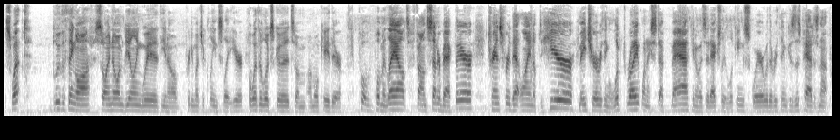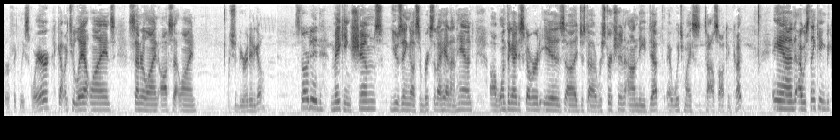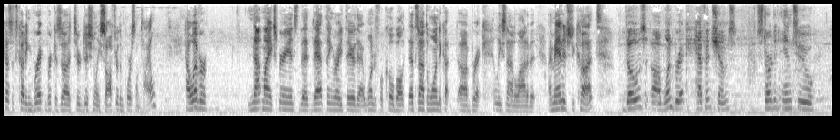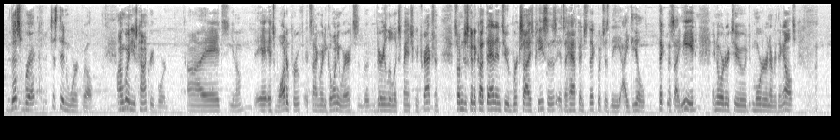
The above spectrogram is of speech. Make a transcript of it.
Swept, blew the thing off, so I know I'm dealing with, you know, pretty much a clean slate here. The weather looks good, so I'm, I'm okay there. Pulled, pulled my layouts, found center back there, transferred that line up to here, made sure everything looked right when I stepped back, you know, is it actually looking square with everything, because this pad is not perfectly square. Got my two layout lines, center line, offset line, should be ready to go started making shims using uh, some bricks that I had on hand. Uh, one thing I discovered is uh, just a restriction on the depth at which my tile saw can cut. And I was thinking because it's cutting brick, brick is uh, traditionally softer than porcelain tile. However, not my experience that that thing right there, that wonderful Kobalt, that's not the one to cut uh, brick, at least not a lot of it. I managed to cut those uh, one brick, half inch shims, started into this brick, just didn't work well. I'm going to use concrete board. Uh, it's you know it's waterproof. It's not going to go anywhere. It's very little expansion contraction. So I'm just going to cut that into brick size pieces. It's a half inch thick, which is the ideal thickness I need in order to mortar and everything else.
